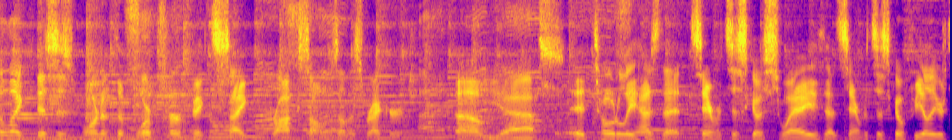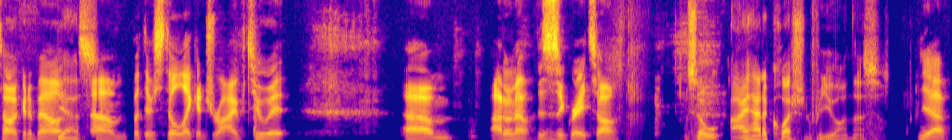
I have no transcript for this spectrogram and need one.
Feel like this is one of the more perfect psych rock songs on this record. Um, Yes. It totally has that San Francisco sway, that San Francisco feel you're talking about. Yes. Um, but there's still like a drive to it. Um, I don't know. This is a great song. So I had a question for you on this, Yeah.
